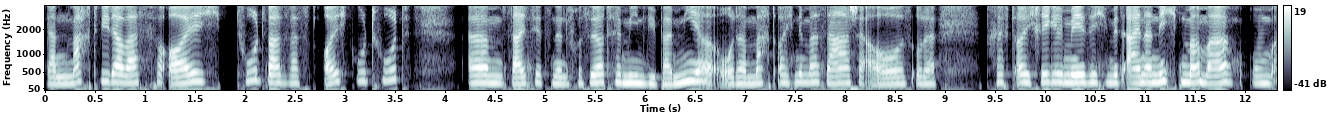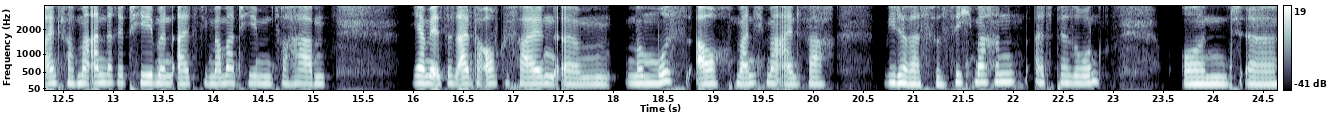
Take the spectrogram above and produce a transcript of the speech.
dann macht wieder was für euch, tut was, was euch gut tut ähm, sei es jetzt einen Friseurtermin wie bei mir oder macht euch eine Massage aus oder trefft euch regelmäßig mit einer Nicht-Mama, um einfach mal andere Themen als die Mama-Themen zu haben. Ja, mir ist das einfach aufgefallen. Ähm, man muss auch manchmal einfach wieder was für sich machen als Person und äh,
